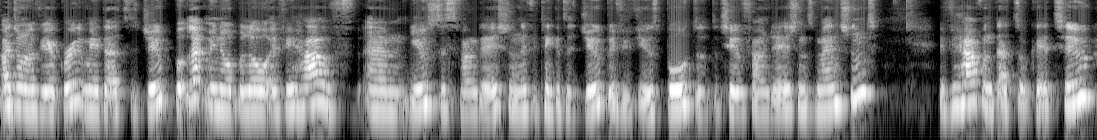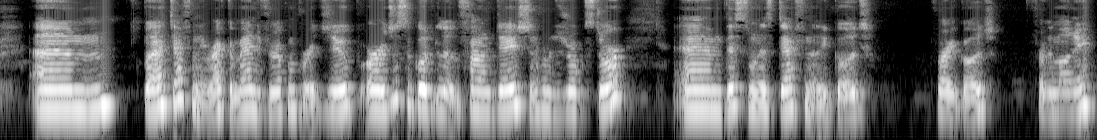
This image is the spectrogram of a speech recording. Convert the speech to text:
I don't know if you agree with me that it's a dupe, but let me know below if you have um, used this foundation, if you think it's a dupe, if you've used both of the two foundations mentioned. If you haven't, that's okay too. Um, but I definitely recommend if you're looking for a dupe or just a good little foundation from the drugstore. Um, this one is definitely good. Very good for the money.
